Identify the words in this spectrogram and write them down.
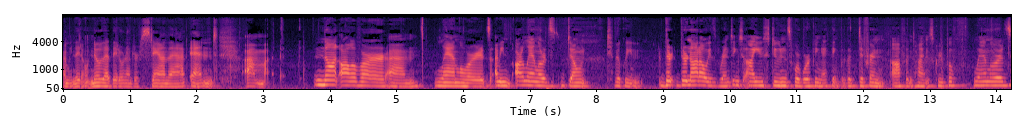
I mean, they don't know that. They don't understand that, and. Um, not all of our um, landlords. I mean, our landlords don't typically. They're, they're not always renting to IU students. We're working, I think, with a different, oftentimes, group of landlords.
